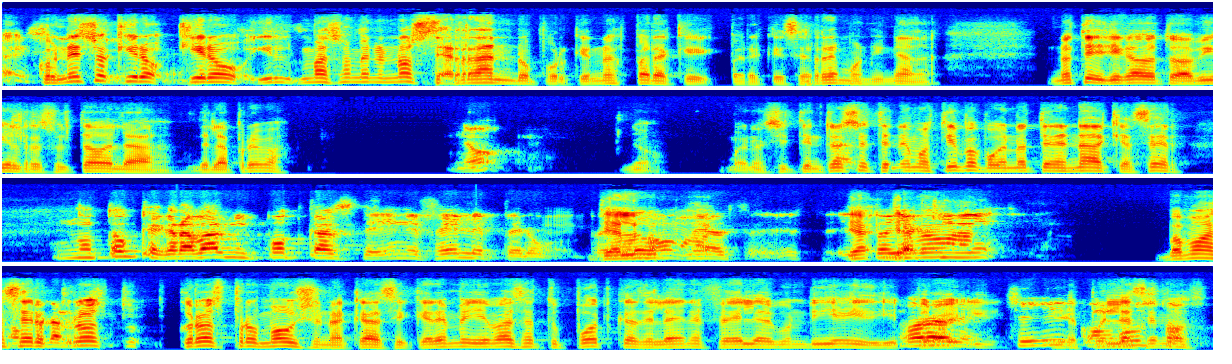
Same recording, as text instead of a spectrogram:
Ah, con eso quiero, quiero ir más o menos, no cerrando, porque no es para que, para que cerremos ni nada. ¿No te ha llegado todavía el resultado de la, de la prueba? No. No. Bueno, si entonces tenemos tiempo porque no tienes nada que hacer. No tengo que grabar mi podcast de NFL, pero, ya lo, estoy aquí. Vamos a hacer cross, promotion acá. Si querés me llevas a tu podcast de la NFL algún día y, después le hacemos,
